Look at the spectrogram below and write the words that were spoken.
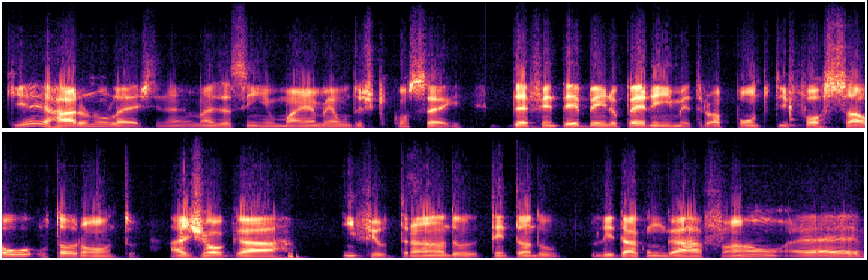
que é raro no leste, né? Mas assim, o Miami é um dos que consegue defender bem no perímetro, a ponto de forçar o, o Toronto a jogar infiltrando, tentando lidar com um garrafão, é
